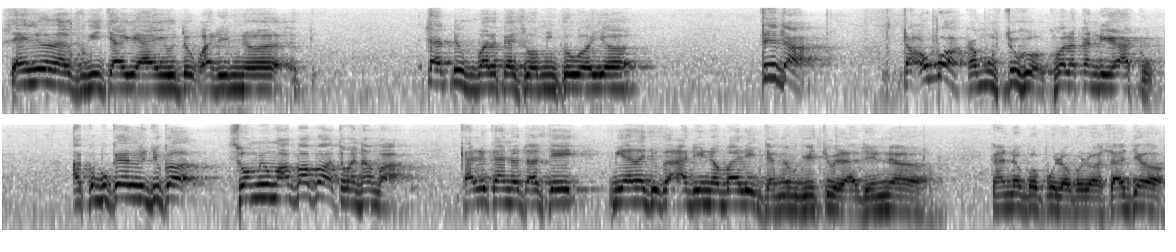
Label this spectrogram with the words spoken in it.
Saya lah pergi cari air untuk Adina. Satu kepada ke suamiku waya. Tidak. Tak ubah kamu suruh kepalakan diri aku. Aku bukan juga suami mak apa-apa tuan hamba. Kalau kena tak si, biarlah juga Adina balik. Jangan begitulah Adina. Kerana berpulau-pulau saja.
